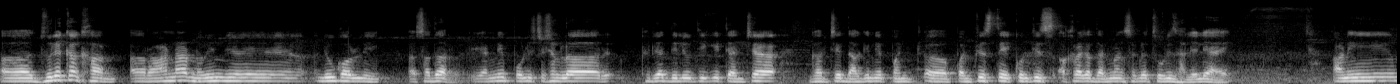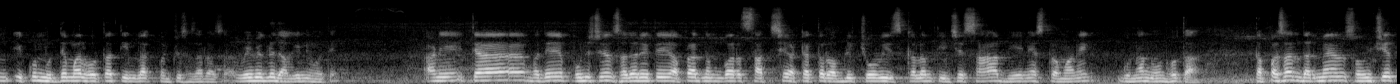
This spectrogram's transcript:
जुलेखा खान राहणार नवीन न्यू कॉलनी सदर यांनी पोलीस स्टेशनला फिर्याद दिली होती की त्यांच्या घरचे दागिने पंच पंचवीस ते एकोणतीस अकराच्या दरम्यान सगळे चोरी झालेले आहे. आणि एकूण मुद्देमाल होता तीन लाख पंचवीस हजाराचा. वेगवेगळे दागिने होते. आणि त्यामध्ये पोलीस स्टेशन सदर येथे अपराध नंबर सातशे अठ्ठ्याहत्तर ऑब्लिक चोवीस कलम तीनशे सहा बी एन एसप्रमाणे गुन्हा नोंद होता. तपासादरम्यान संशयित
